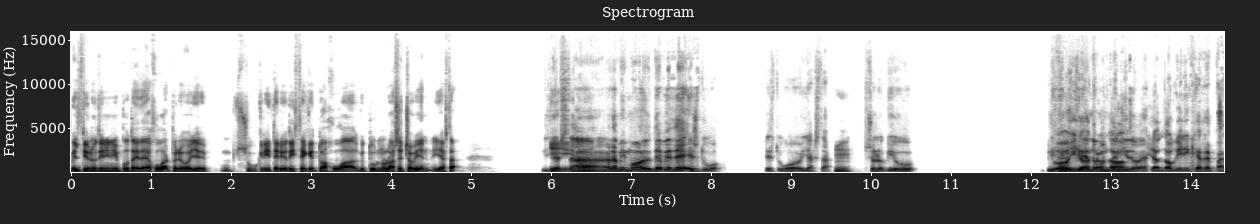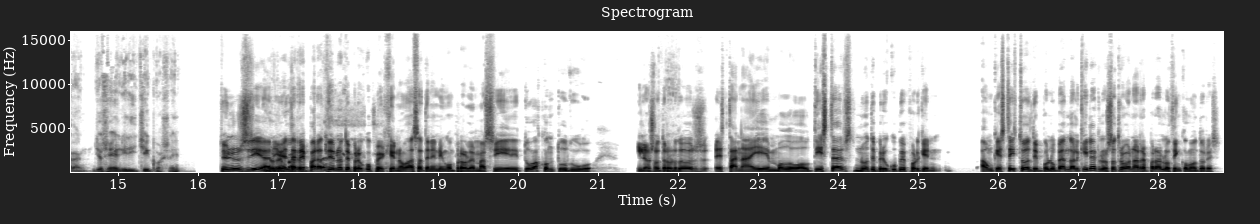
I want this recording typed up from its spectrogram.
el tío no tiene ni puta idea de jugar, pero oye, su criterio dice que tú has jugado, que tú no lo has hecho bien y ya está. Y ya Y está. Ahora mismo DVD es dúo. Es dúo y ya está. Mm. Solo Q. Tú y creando contenido, ¿eh? y los dos guiris que reparan. Yo soy el guiri, chicos, ¿eh? Sí, a No nivel de reparación no te preocupes, que no vas a tener ningún problema. Si tú vas con tu dúo y los otros dos están ahí en modo autistas, no te preocupes porque aunque estéis todo el tiempo lupeando al killer, los otros van a reparar los cinco motores.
